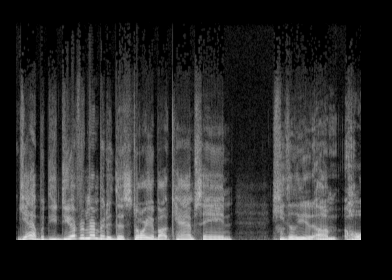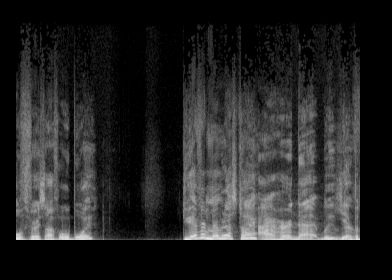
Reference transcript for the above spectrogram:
yeah, but do you, do you ever remember the, the story about Cam saying he deleted um Hove's verse off Old Boy? Do you ever remember that story? I, I heard that. We, yeah, but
